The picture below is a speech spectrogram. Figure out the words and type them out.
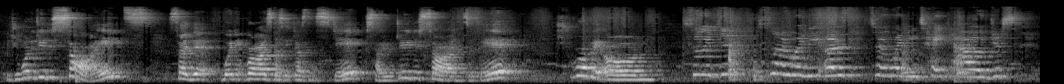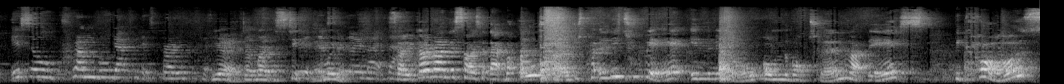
because you want to do the sides so that when it rises it doesn't stick. So do the sides a bit, just rub it on. So it just so when you so when you take it out, just it's all crumbled up and it's broken. Yeah, don't want it to stick then, will it? go like. So go around the sides like that, but also just put a little bit in the middle on the bottom like this because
